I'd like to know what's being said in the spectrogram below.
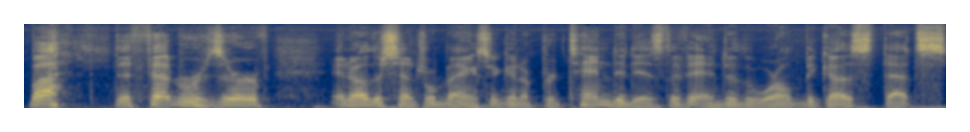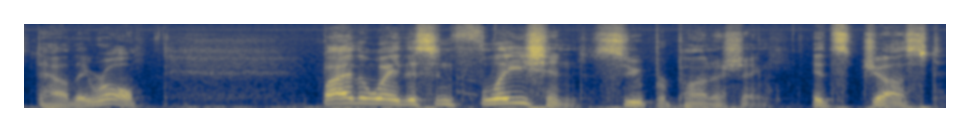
But the Federal Reserve and other central banks are going to pretend it is the end of the world because that's how they roll. By the way, this inflation super punishing. It's just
